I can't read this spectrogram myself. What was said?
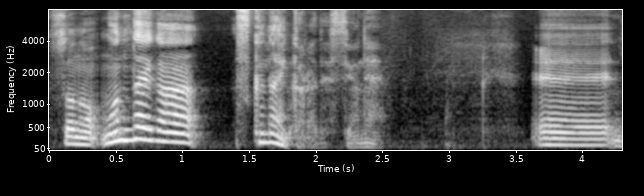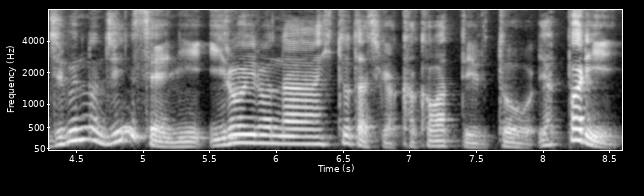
その問題が少ないからですよね。えー、自分の人生にいろいろな人たちが関わっているとやっぱり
